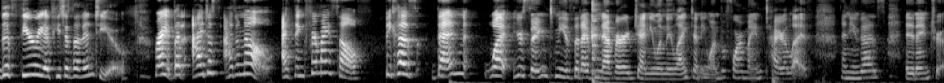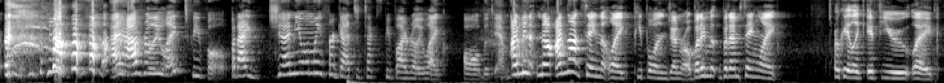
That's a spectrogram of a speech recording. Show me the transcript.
the theory of he just not into you. Right, but I just I don't know. I think for myself because then what you're saying to me is that I've never genuinely liked anyone before in my entire life. And you guys, it ain't true. I have really liked people, but I genuinely forget to text people I really like all the damn time. I mean, no, I'm not saying that like people in general, but I'm but I'm saying like, okay, like if you like,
